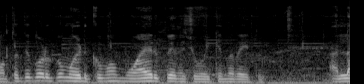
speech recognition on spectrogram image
മൊത്തത്തിൽ കൊടുക്കുമ്പോൾ എടുക്കുമ്പോൾ മൂവായിരം റുപ്യാണ് ചോദിക്കുന്ന റേറ്റ് അല്ല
